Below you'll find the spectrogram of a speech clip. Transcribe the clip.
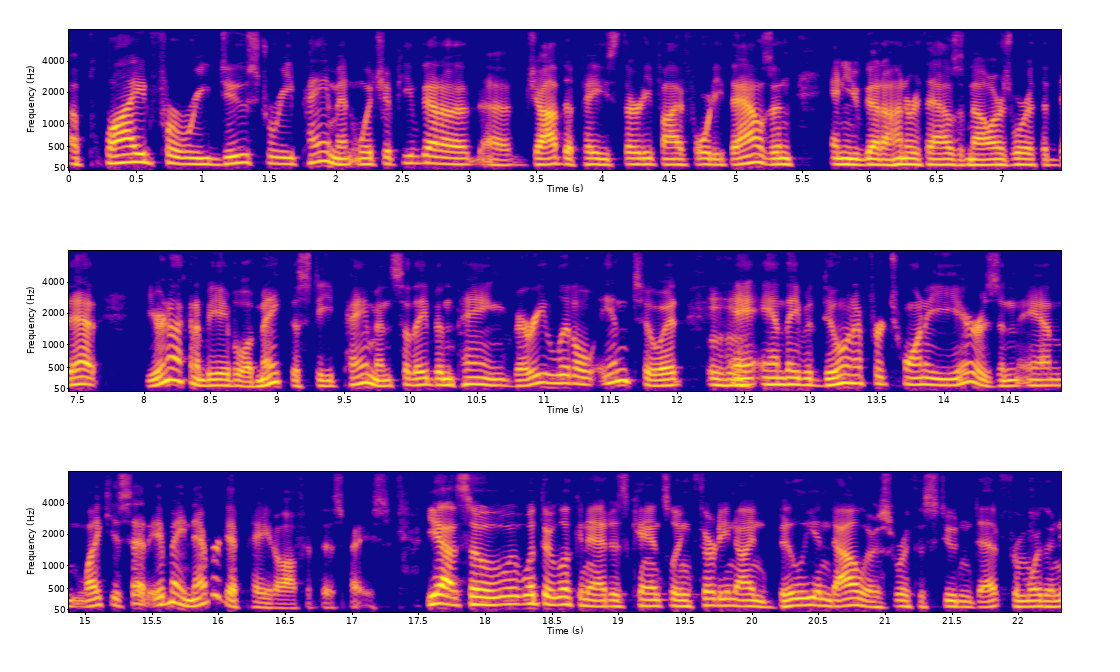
applied for reduced repayment. Which, if you've got a, a job that pays thirty five forty thousand and you've got a hundred thousand dollars worth of debt, you're not going to be able to make the steep payments. So they've been paying very little into it, Mhm. a- and, they've been doing it for twenty years. And and like you said, it may never get paid off at this pace. Yeah, so what they're looking at is canceling $39 billion worth of student debt for more than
